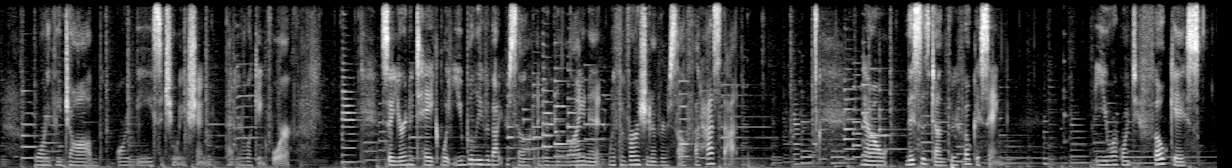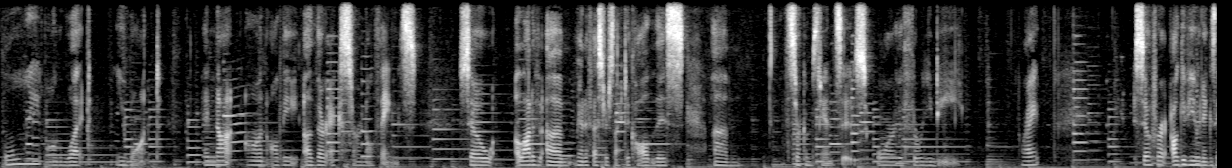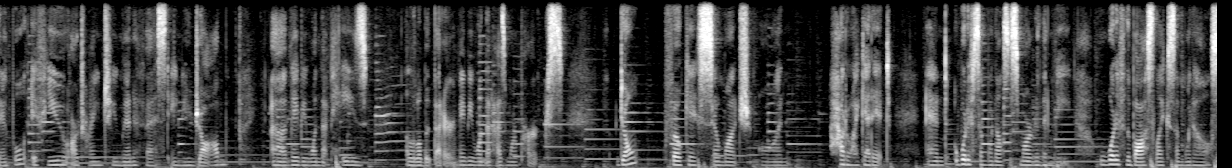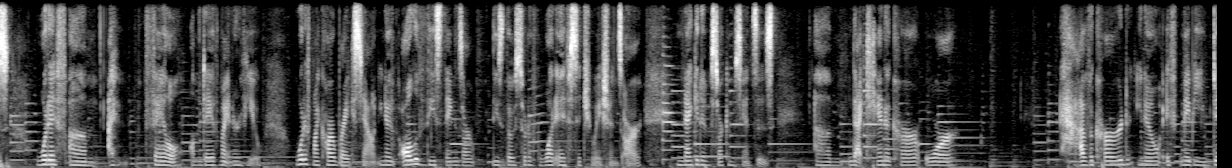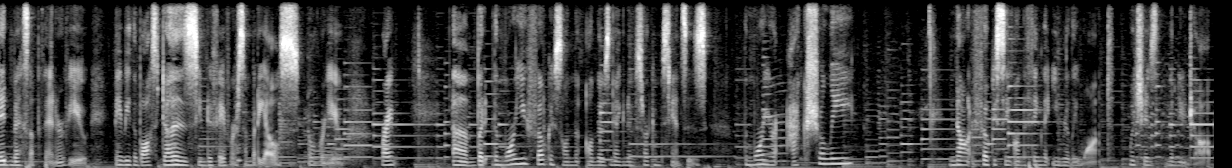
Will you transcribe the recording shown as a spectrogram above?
or the job, or the situation that you're looking for. So you're going to take what you believe about yourself and you're going to align it with a version of yourself that has that. Now, this is done through focusing. You are going to focus only on what you want and not on all the other external things. So, a lot of um, manifestors like to call this um, circumstances or the 3D, right? So, for I'll give you an example. If you are trying to manifest a new job, uh, maybe one that pays a little bit better, maybe one that has more perks, don't focus so much on how do I get it? And what if someone else is smarter than me? What if the boss likes someone else? What if um, I fail on the day of my interview? what if my car breaks down? You know, all of these things are these those sort of what if situations are negative circumstances um, that can occur or have occurred. You know, if maybe you did mess up the interview, maybe the boss does seem to favor somebody else over you, right? Um, but the more you focus on the, on those negative circumstances, the more you're actually not focusing on the thing that you really want, which is the new job.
